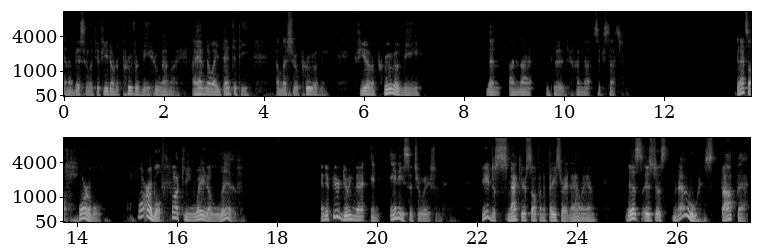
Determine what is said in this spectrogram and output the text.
And I'm basically like, if you don't approve of me, who am I? I have no identity unless you approve of me. If you don't approve of me, then I'm not good. I'm not successful. And that's a horrible, horrible fucking way to live. And if you're doing that in any situation, you just smack yourself in the face right now, man. This is just no, stop that.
